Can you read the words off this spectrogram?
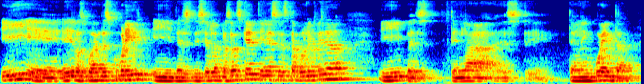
y eh, ellos los pueden descubrir y decirle a la empresa, que tienes esta vulnerabilidad y pues tenla, este, tenla en cuenta.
